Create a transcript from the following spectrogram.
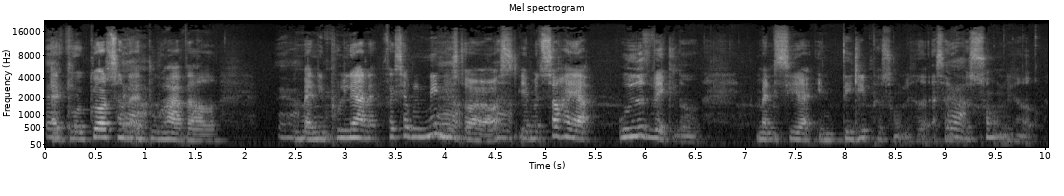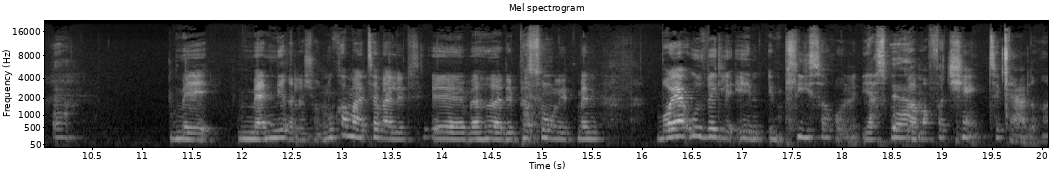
at Ikke? du har gjort sådan, Ja. at du har været Ja. manipulerende. For eksempel min Ja, historie også. Jamen, så har jeg udviklet, man siger, en delpersonlighed. Altså Ja. en personlighed Ja. med mandlig relation. Nu kommer jeg til at være lidt, øh, hvad hedder det, personligt, men hvor jeg udviklede en, en pleaser-rolle. Jeg skulle Ja. gøre mig fortjent til kærlighed.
